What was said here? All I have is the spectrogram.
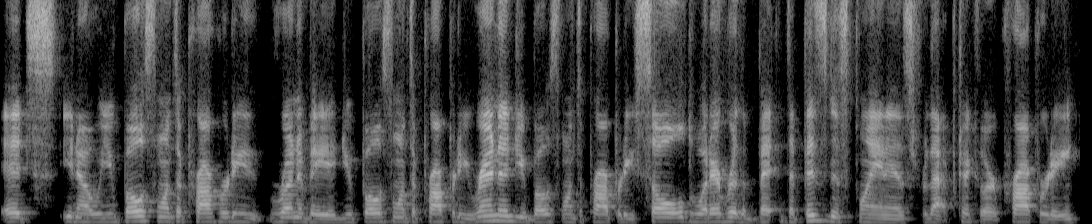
it's, you know, you both want the property renovated, you both want the property rented, you both want the property sold, whatever the, the business plan is for that particular property.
